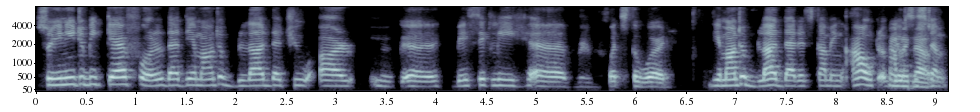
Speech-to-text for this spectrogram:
So you need to be careful that the amount of blood that you are uh, basically uh, what's the word the amount of blood that is coming out of coming your system out.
